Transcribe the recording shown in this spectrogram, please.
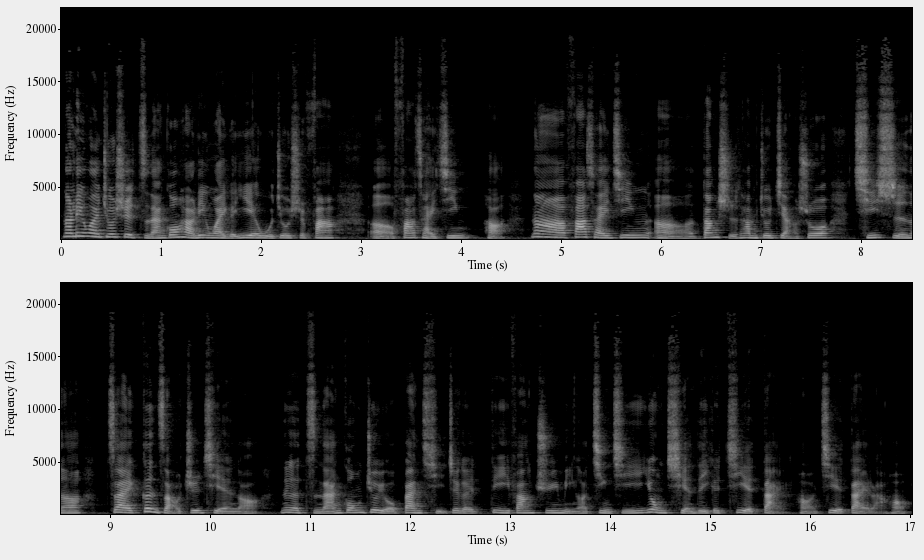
那另外就是指南宫还有另外一个业务，就是发呃发财金哈。那发财金呃，当时他们就讲说，其实呢，在更早之前啊，那个指南宫就有办起这个地方居民啊紧急用钱的一个借贷哈，借贷了哈。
